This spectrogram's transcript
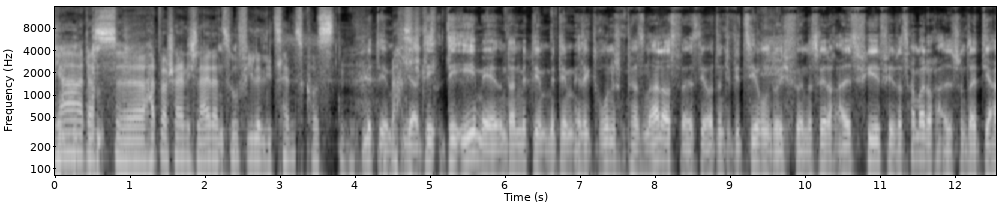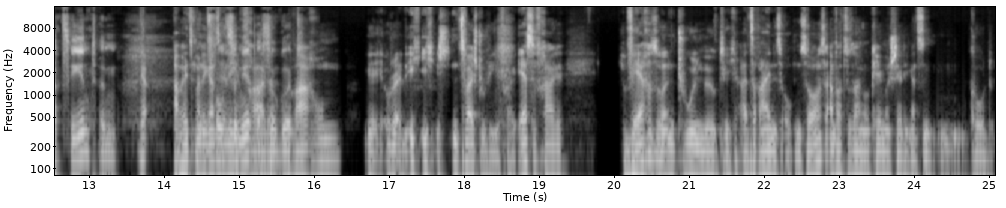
Ja, das äh, hat wahrscheinlich leider zu viele Lizenzkosten. Mit dem, ja, die die E-Mail und dann mit dem, mit dem elektronischen Personalausweis die Authentifizierung durchführen. Das wäre doch alles viel, viel, das haben wir doch alles schon seit Jahrzehnten. Aber jetzt mal eine ganz ehrliche funktioniert das Frage. so gut? Warum, ja, oder ich, ich, ich, eine zweistufige Frage. Erste Frage, wäre so ein Tool möglich als reines Open Source, einfach zu sagen, okay, man stellt den ganzen Code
